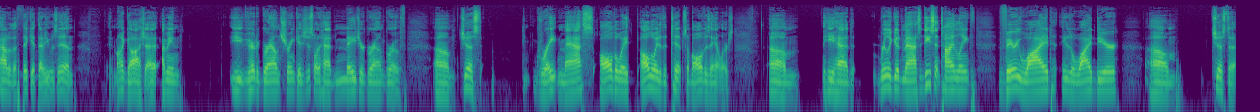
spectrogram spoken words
out of the thicket that he was in, and my gosh, I, I mean, you, you heard of ground shrinkage. This one had major ground growth, um, just great mass all the way all the way to the tips of all of his antlers. Um, he had really good mass, decent tine length very wide. He was a wide deer. Um, just a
